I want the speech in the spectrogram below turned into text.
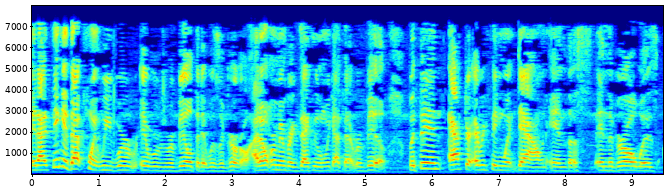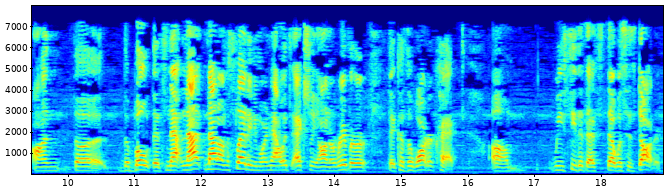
and I think at that point we were it was revealed that it was a girl. I don't remember exactly when we got that reveal. But then after everything went down and the and the girl was on the the boat that's not not not on a sled anymore. Now it's actually on a river because the water cracked. Um, we see that that's that was his daughter.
